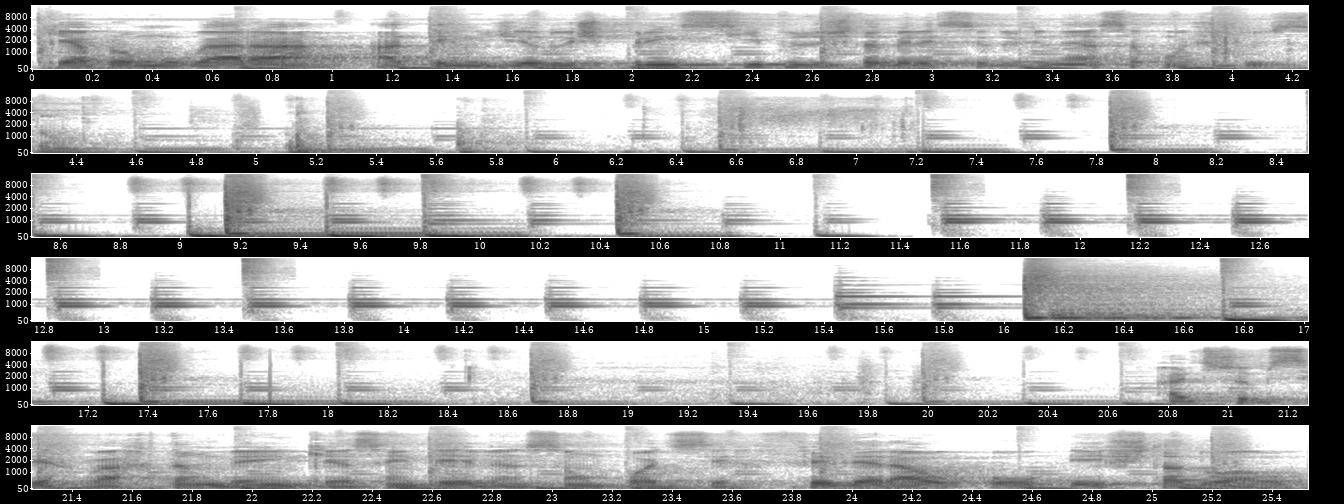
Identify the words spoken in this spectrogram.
que a promulgará atendido os princípios estabelecidos nessa Constituição. Se observar também que essa intervenção pode ser federal ou estadual.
